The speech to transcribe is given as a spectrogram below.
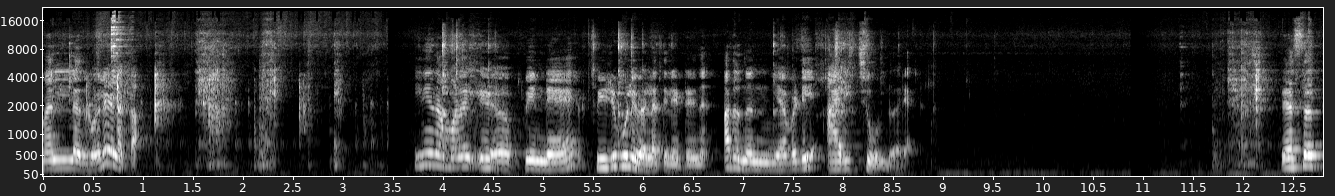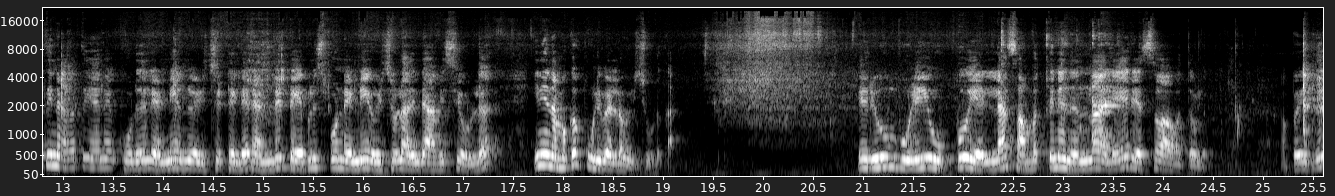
നല്ലതുപോലെ ഇളക്കാം. ഇനി നമ്മൾ പിന്നെ പിഴുപുളി വെള്ളത്തിലിട്ടിരുന്ന് അതൊന്ന് ഞെവടി അരിച്ചു കൊണ്ടുവരാം. രസത്തിനകത്ത് ഞാൻ കൂടുതൽ എണ്ണയൊന്നും ഒഴിച്ചിട്ടില്ല. രണ്ട് ടേബിൾ സ്പൂൺ എണ്ണ ഒഴിച്ചുള്ളൂ അതിന്റെ ആവശ്യമുള്ളൂ. ഇനി നമുക്ക് പുളിവെള്ളം ഒഴിച്ചു കൊടുക്കാം. എരിവും പുളിയും ഉപ്പും എല്ലാം സമത്തിന് നിന്നാലേ രസമാവത്തുള്ളൂ. അപ്പോൾ ഇത്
